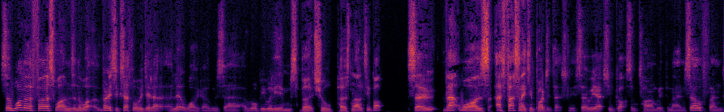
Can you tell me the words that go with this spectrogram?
So one of the first ones, and the very successful we did a, a little while ago, was uh, a Robbie Williams virtual personality bot. So that was a fascinating project, actually. So we actually got some time with the man himself and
